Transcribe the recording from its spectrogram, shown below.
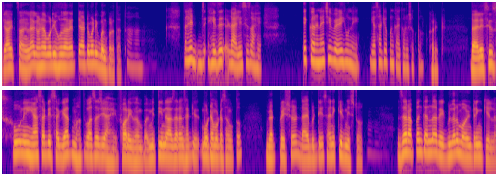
ज्या चांगल्या घडामोडी होणार आहेत त्या ऑटोमॅटिक बंद पडतात. तर हे जे- हे जे डायलिसिस आहे ते करण्याची वेळ येऊ नये यासाठी आपण काय करू शकतो? करेक्ट डायलिसिस होऊ नये ह्यासाठी सगळ्यात महत्त्वाचं जे आहे फॉर एक्झाम्पल मी तीन आजारांसाठी मोठ्या मोठ्या सांगतो. ब्लड प्रेशर डायबिटीस आणि किडनी स्टोन. जर आपण त्यांना रेग्युलर मॉनिटरिंग केलं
